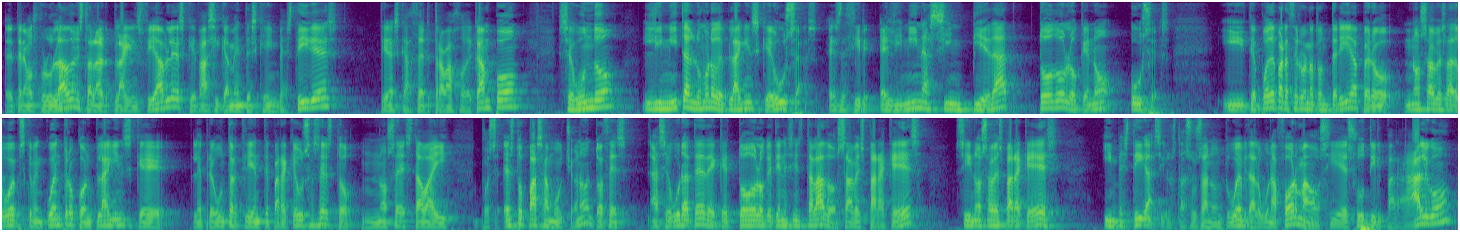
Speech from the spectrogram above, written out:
eh, tenemos por un lado instalar plugins fiables, que básicamente es que investigues, tienes que hacer trabajo de campo. Segundo, limita el número de plugins que usas, es decir, elimina sin piedad todo lo que no uses. Y te puede parecer una tontería, pero no sabes la de webs que me encuentro con plugins que le pregunto al cliente, ¿para qué usas esto? No sé, estaba ahí. Pues esto pasa mucho, ¿no? Entonces, asegúrate de que todo lo que tienes instalado sabes para qué es. Si no sabes para qué es, investiga si lo estás usando en tu web de alguna forma o si es útil para algo.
